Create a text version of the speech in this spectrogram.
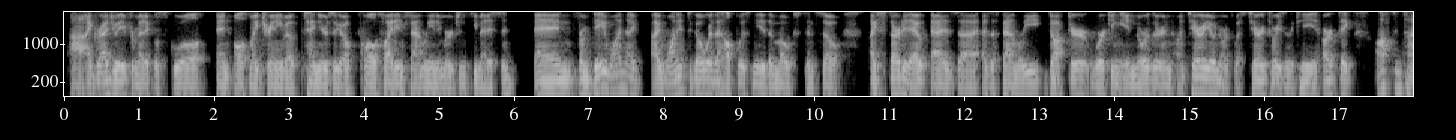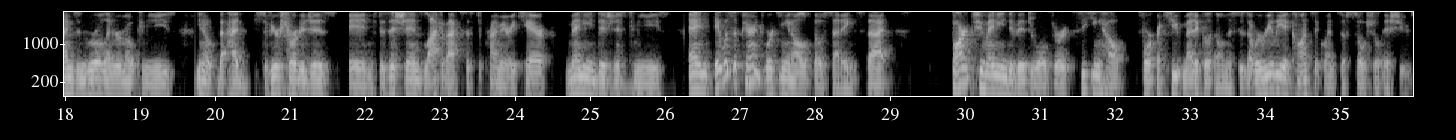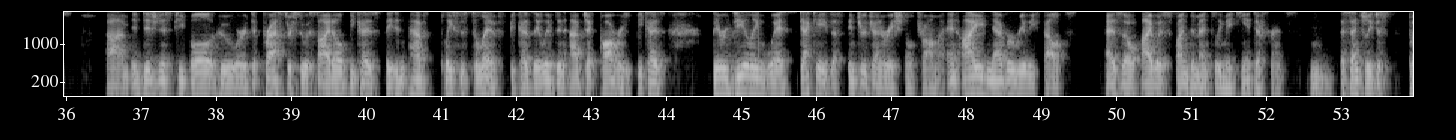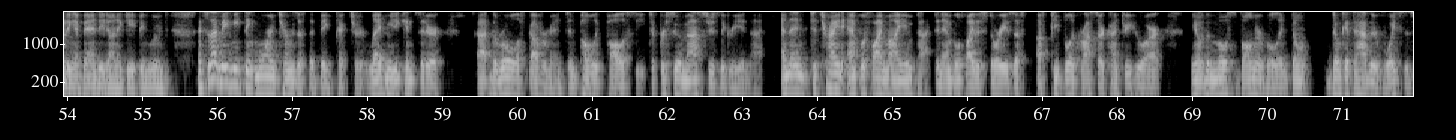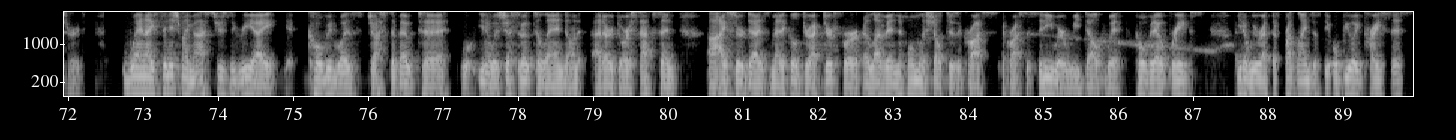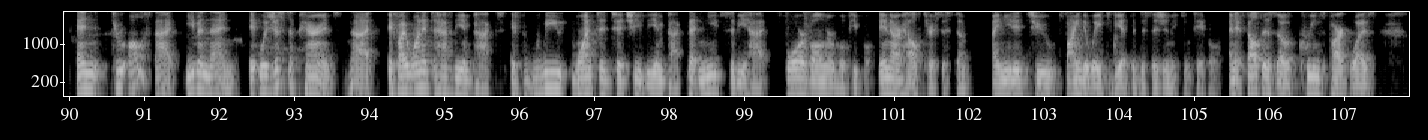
Uh, I graduated from medical school and all of my training about 10 years ago, qualified in family and emergency medicine. And from day one, I, I wanted to go where the help was needed the most. And so I started out as, uh, as a family doctor working in Northern Ontario, Northwest Territories, and the Canadian Arctic, oftentimes in rural and remote communities, you know, that had severe shortages in physicians, lack of access to primary care, many Indigenous communities. And it was apparent working in all of those settings that far too many individuals were seeking help for acute medical illnesses that were really a consequence of social issues. Um, indigenous people who were depressed or suicidal because they didn't have places to live, because they lived in abject poverty, because they were dealing with decades of intergenerational trauma. And I never really felt as though I was fundamentally making a difference, essentially just putting a band aid on a gaping wound. And so that made me think more in terms of the big picture, led me to consider uh, the role of government and public policy to pursue a master's degree in that and then to try and amplify my impact and amplify the stories of, of people across our country who are you know the most vulnerable and don't don't get to have their voices heard. When i finished my master's degree i covid was just about to you know was just about to land on at our doorsteps and uh, i served as medical director for 11 homeless shelters across across the city where we dealt with covid outbreaks you know, we were at the front lines of the opioid crisis. And through all of that, even then, it was just apparent that if I wanted to have the impact, if we wanted to achieve the impact that needs to be had for vulnerable people in our healthcare system, I needed to find a way to be at the decision making table. And it felt as though Queen's Park was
